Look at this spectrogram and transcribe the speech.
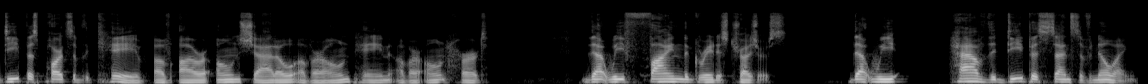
deepest parts of the cave of our own shadow, of our own pain, of our own hurt, that we find the greatest treasures, that we have the deepest sense of knowing.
